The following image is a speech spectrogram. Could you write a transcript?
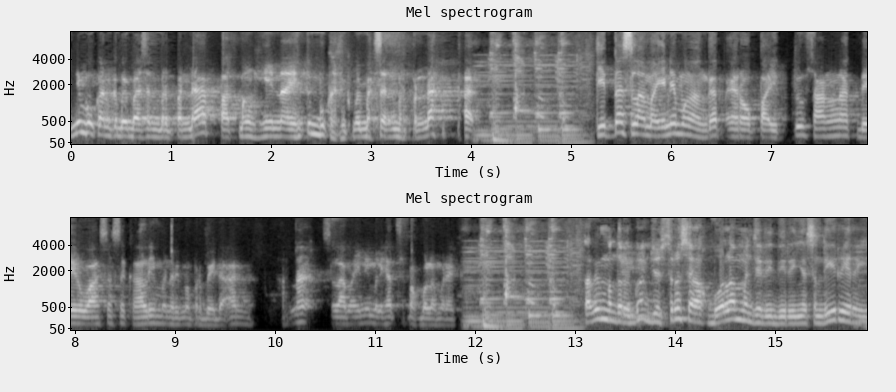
Ini bukan kebebasan berpendapat, menghina itu bukan kebebasan berpendapat. Kita selama ini menganggap Eropa itu sangat dewasa sekali menerima perbedaan karena selama ini melihat sepak bola mereka. Tapi menurut gue justru sepak bola menjadi dirinya sendiri, Ri.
